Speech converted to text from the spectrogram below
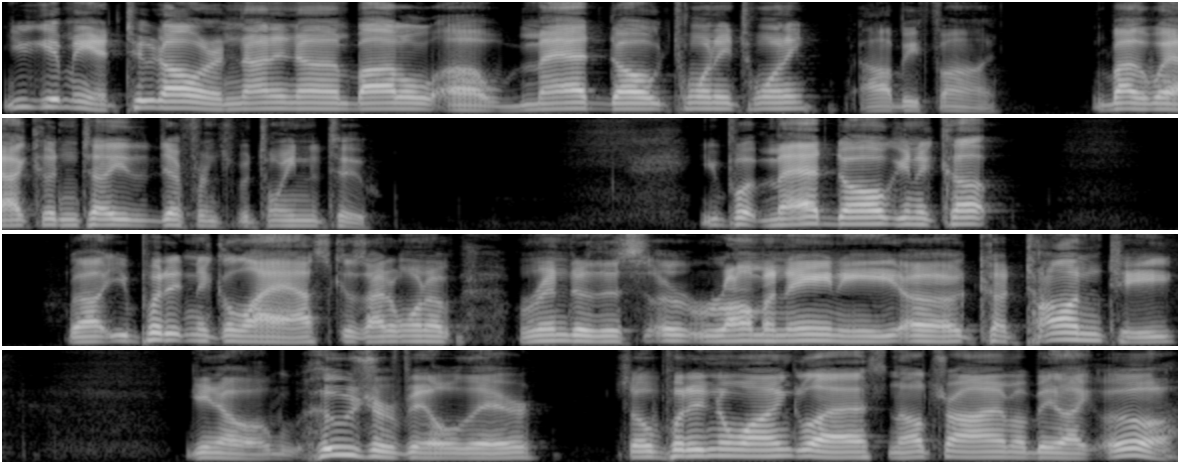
You give me a $2.99 bottle of Mad Dog 2020, I'll be fine. By the way, I couldn't tell you the difference between the two. You put Mad Dog in a cup, well, you put it in a glass because I don't want to render this uh, Romanini uh, Catanti, you know, Hoosierville there. So put it in a wine glass and I'll try them. I'll be like, ugh,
